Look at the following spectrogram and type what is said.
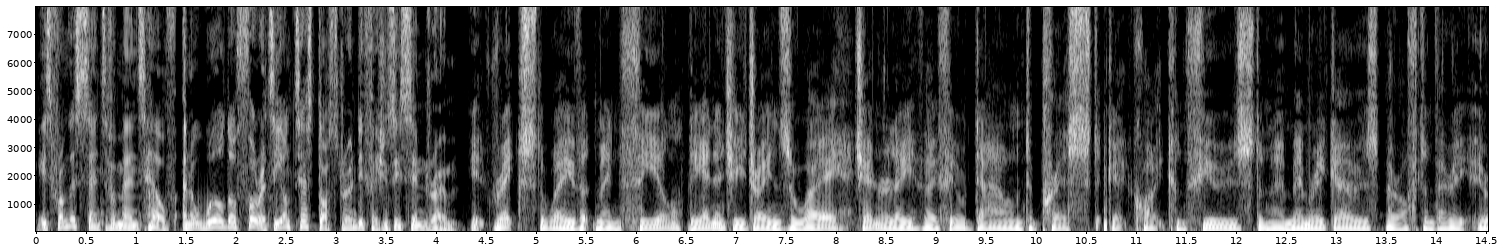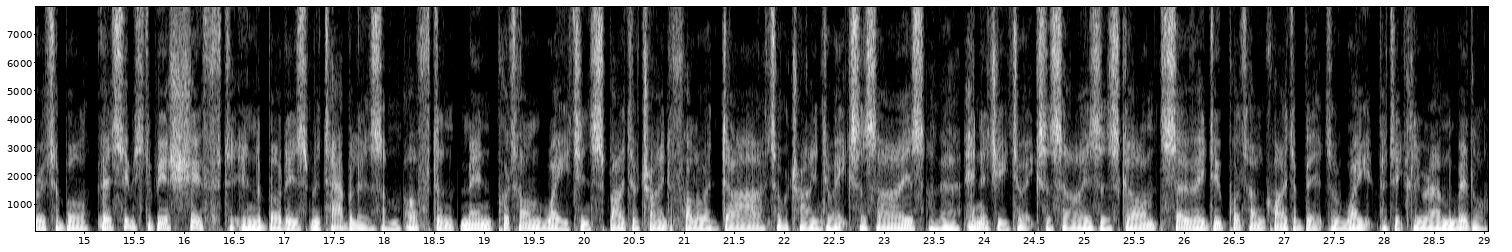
is from the Centre for Men's Health and a world authority on testosterone deficiency syndrome. It wrecks the way that men feel. The energy drains away. Generally, they feel down, depressed, get quite confused, and their memory goes. They're often very irritable. There seems to be a shift in the body's metabolism. Often men put on weight in spite of trying to follow a diet or trying to exercise, and their energy to exercise has gone. So they do put on quite a bit of weight, particularly around the middle.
